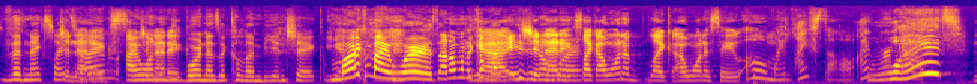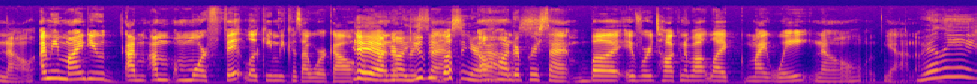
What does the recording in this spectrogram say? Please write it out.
The next lifetime, Genetics, I want to be born as a Colombian chick. Yeah. Mark my words. I don't want to come back Asian genetics. no more. like I want to like I want to say, oh, my lifestyle. I work out." what? No, I mean, mind you, I'm I'm more fit looking because I work out. Yeah, yeah, no, you be 100%, busting your a ass. hundred percent. But if we're talking about like my weight, no, yeah, no. Really?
